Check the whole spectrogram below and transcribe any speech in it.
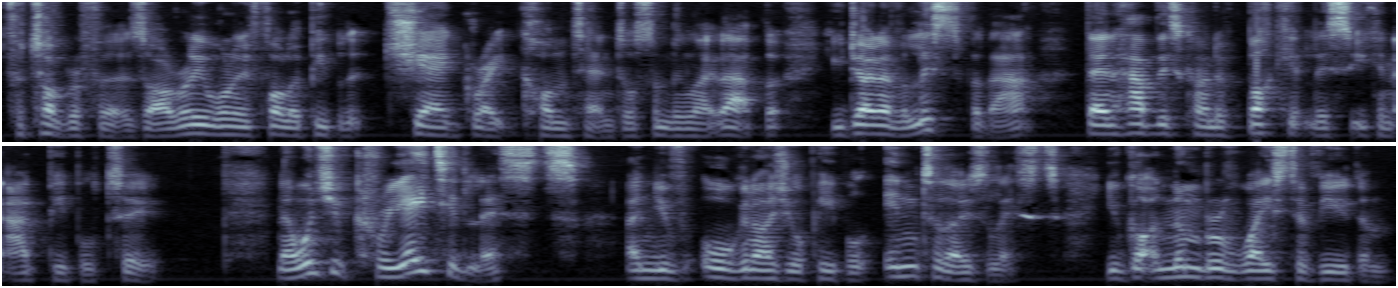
photographers, or I really want to follow people that share great content or something like that, but you don't have a list for that, then have this kind of bucket list that you can add people to. Now, once you've created lists and you've organized your people into those lists, you've got a number of ways to view them.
